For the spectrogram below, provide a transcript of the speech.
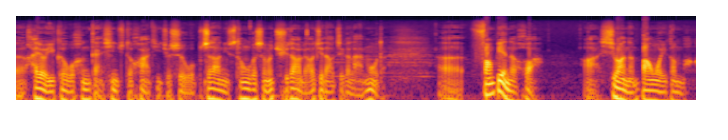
呃，还有一个我很感兴趣的话题，就是我不知道你是通过什么渠道了解到这个栏目的。呃，方便的话啊，希望能帮我一个忙。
